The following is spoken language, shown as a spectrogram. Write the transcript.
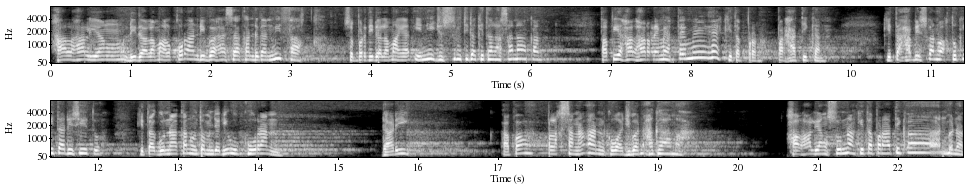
Hal-hal yang di dalam Al-Quran dibahasakan dengan mithaq. Seperti dalam ayat ini justru tidak kita laksanakan. Tapi hal-hal remeh-temeh kita perhatikan. Kita habiskan waktu kita di situ. Kita gunakan untuk menjadi ukuran dari apa pelaksanaan kewajiban agama. Hal-hal yang sunnah kita perhatikan benar.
